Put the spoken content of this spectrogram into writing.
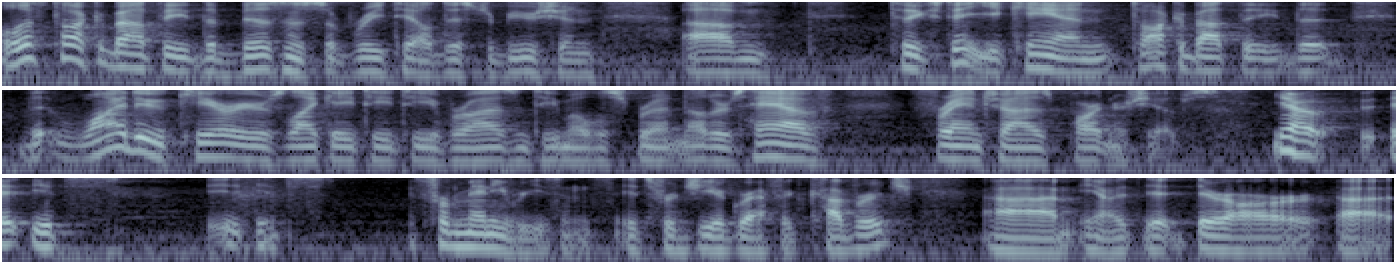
Well, let's talk about the the business of retail distribution. Um, to the extent you can, talk about the, the, the why do carriers like AT&T, Verizon, T-Mobile, Sprint, and others have franchise partnerships? You know, it, it's it, it's for many reasons. It's for geographic coverage. Um, you know, it, there are uh,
